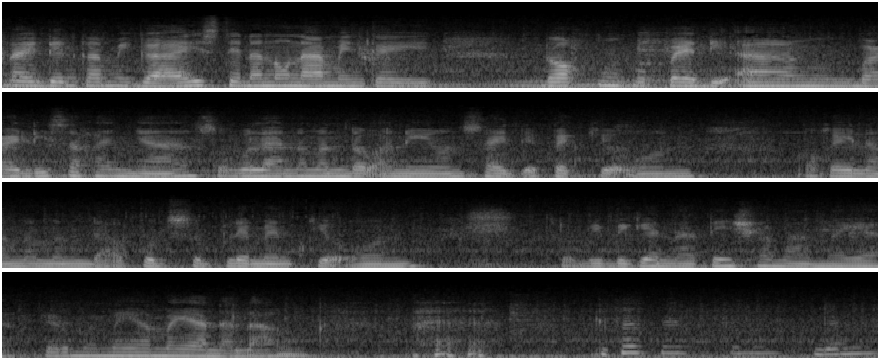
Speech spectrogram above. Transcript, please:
Nag-try din kami guys. Tinanong namin kay Doc kung pwede ang barley sa kanya. So wala naman daw ano yun, side effect yun. Okay lang naman daw, food supplement yun. So bibigyan natin siya mamaya. Pero mamaya-maya na lang. Ganun, ganun.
